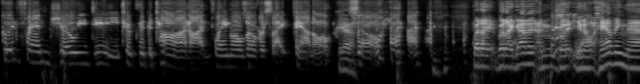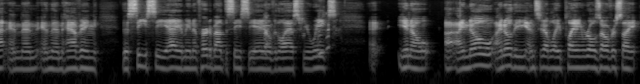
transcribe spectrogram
good friend Joey D took the baton on Playing Rules Oversight Panel. Yeah. So. but I, but I got it. I'm, but you yeah. know, having that, and then and then having the CCA. I mean, I've heard about the CCA over the last few weeks. Eh, you know, I know, I know the NCAA Playing Rules Oversight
